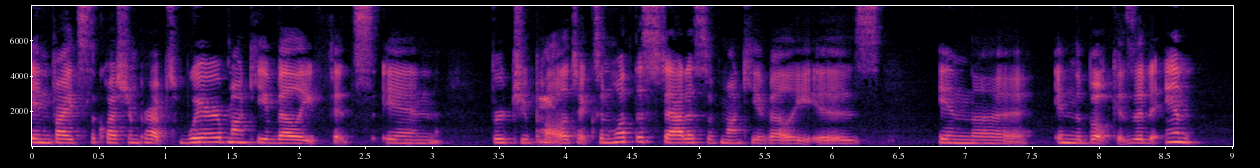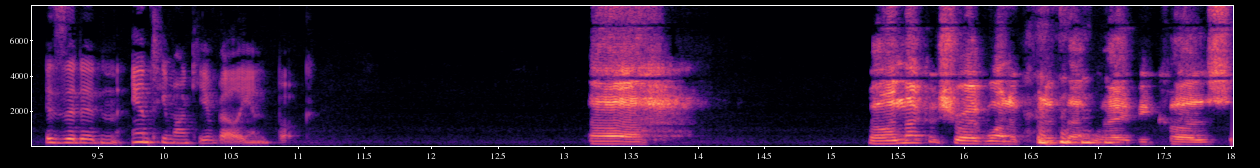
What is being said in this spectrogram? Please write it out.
invites the question perhaps where Machiavelli fits in virtue politics and what the status of Machiavelli is in the in the book. Is it an is it an anti-Machiavellian book? Uh, well, I'm not sure I want to put it that way because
